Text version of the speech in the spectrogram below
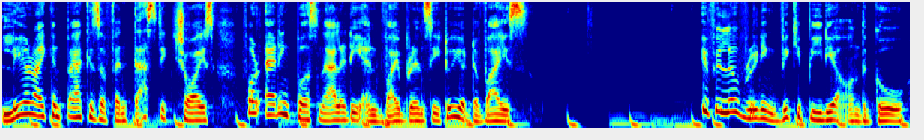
Layer Icon Pack is a fantastic choice for adding personality and vibrancy to your device. If you love reading Wikipedia on the go,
